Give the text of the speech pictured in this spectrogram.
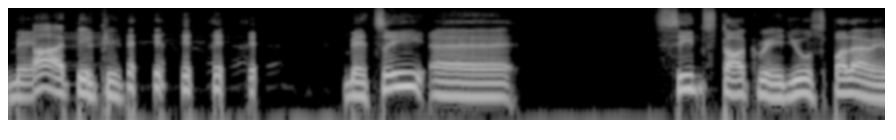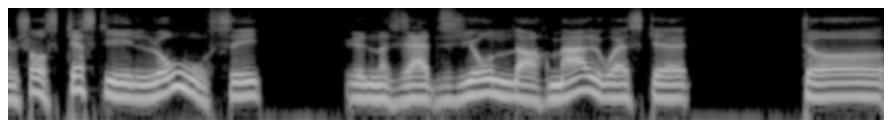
Mais, Ah, t'es- mais tu sais, euh, c'est du talk radio, c'est pas la même chose. Qu'est-ce qui est lourd, c'est une radio normale où est-ce que t'as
